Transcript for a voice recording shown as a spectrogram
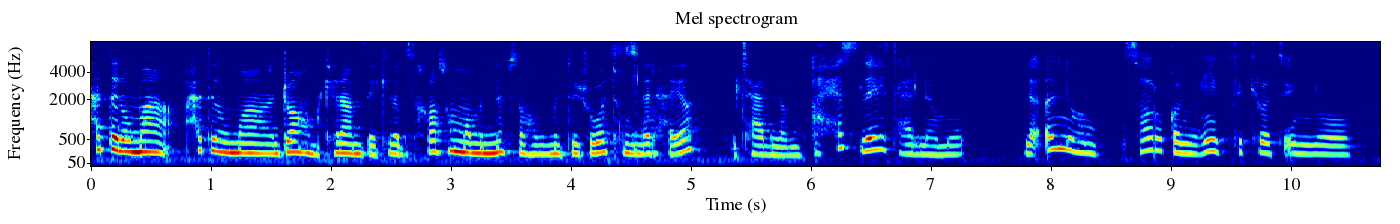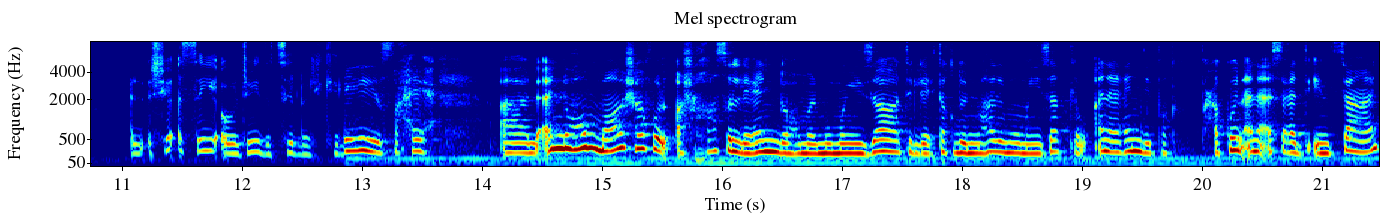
حتى لو ما حتى لو ما جاهم كلام زي كذا بس خلاص هم من نفسهم ومن تجربتهم من. الحياة تعلموا أحس ليه تعلموا لأنهم صاروا قنوعين بفكرة إنه الأشياء السيئة والجيدة تصير للكل اي صحيح آه لأنه هم شافوا الأشخاص اللي عندهم المميزات اللي يعتقدوا إنه هذه المميزات لو أنا عندي فحكون أنا أسعد إنسان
